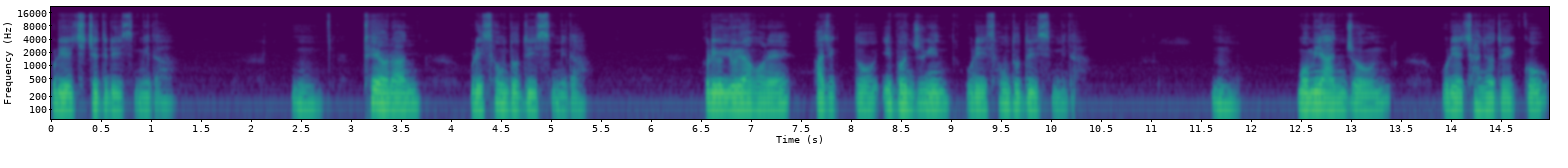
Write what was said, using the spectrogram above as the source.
우리의 지체들이 있습니다. 음, 퇴연한 우리 성도도 있습니다. 그리고 요양원에 아직도 입원 중인 우리 성도도 있습니다. 음, 몸이 안 좋은 우리의 자녀도 있고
